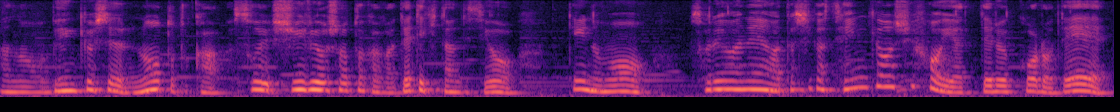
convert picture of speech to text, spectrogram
あの勉強してるノートとかそういう修了書とかが出てきたんですよ。っていうのもそれはね私が専業主婦をやってる頃で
